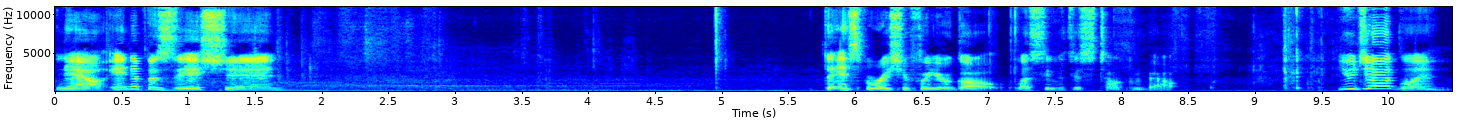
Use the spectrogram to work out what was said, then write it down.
Now, in a position the inspiration for your goal. Let's see what this is talking about. You juggling.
